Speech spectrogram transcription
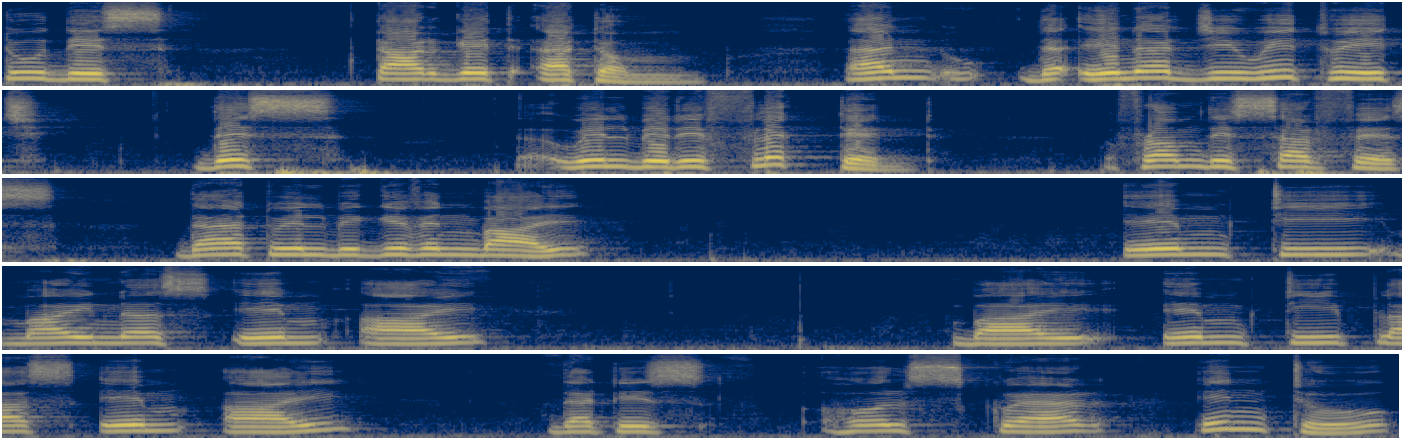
to this target atom. And the energy with which this uh, will be reflected from this surface that will be given by m t minus m i by m t plus m i that is whole square into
